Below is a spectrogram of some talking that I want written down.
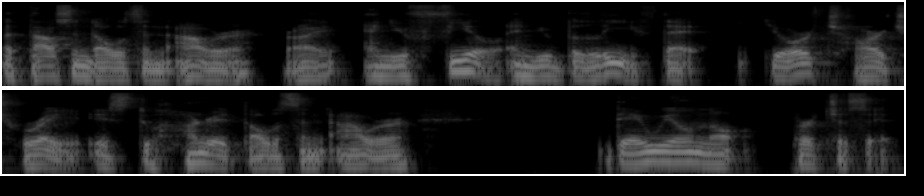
a thousand dollars an hour, right, and you feel and you believe that your charge rate is two hundred dollars an hour, they will not purchase it.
